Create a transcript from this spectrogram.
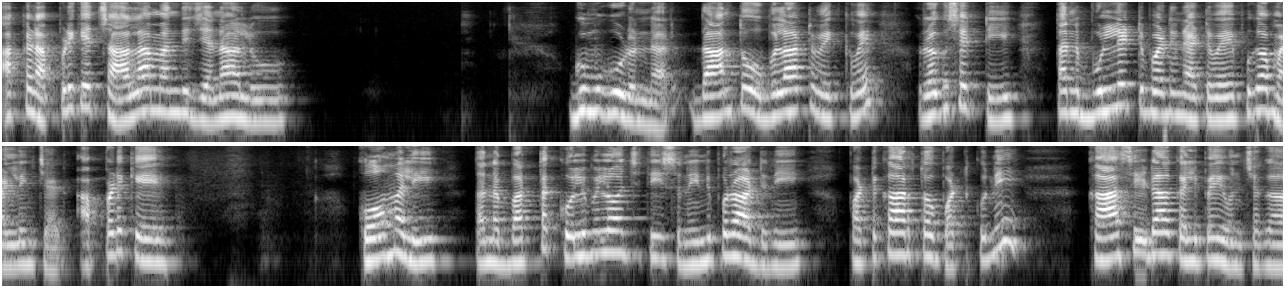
అక్కడ అప్పటికే చాలామంది జనాలు గుమిగూడున్నారు. దాంతో ఉబలాటం ఎక్కువై రఘుశెట్టి తన బుల్లెట్ బండిని అటువైపుగా మళ్ళించాడు. అప్పటికే కోమలి తన భర్త కొలిమిలోంచి తీసిన ఇనుపురాడ్డుని పట్టుకారుతో పట్టుకుని కాసిడా కలిపై ఉంచగా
